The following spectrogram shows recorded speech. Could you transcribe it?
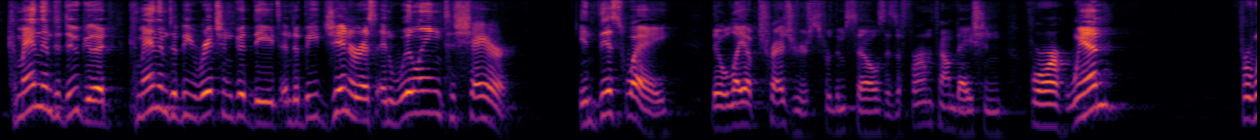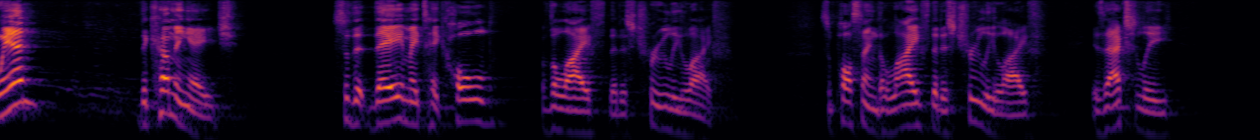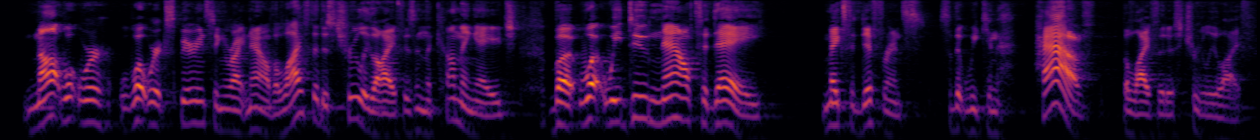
Command them to do good, command them to be rich in good deeds, and to be generous and willing to share. In this way, they will lay up treasures for themselves as a firm foundation for when? For when? The coming age, so that they may take hold of the life that is truly life. So, Paul's saying the life that is truly life is actually not what we're, what we're experiencing right now. The life that is truly life is in the coming age, but what we do now today makes a difference so that we can have the life that is truly life.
